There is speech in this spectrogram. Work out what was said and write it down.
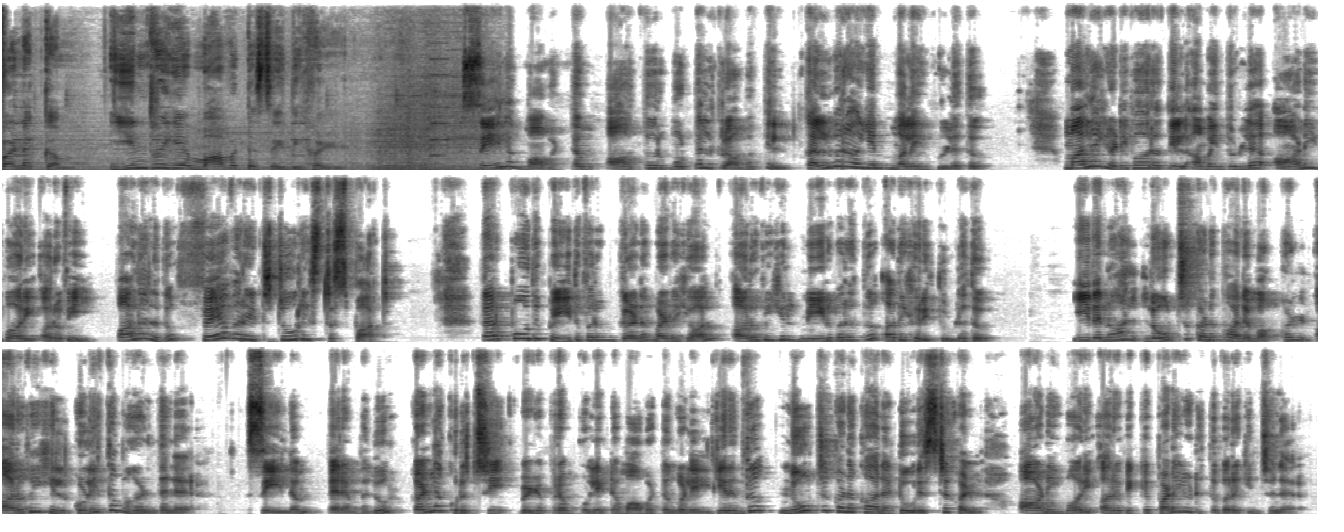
வணக்கம். இன்றைய மாவட்ட செய்திகள். சேலம் மாவட்டம் ஆத்தூர் முட்டல் கிராமத்தில் கல்வராயன் மலை உள்ளது. மலை அடிவாரத்தில் அமைந்துள்ள ஆணிவாரி அருவி பலரது ஃபேவரட் டூரிஸ்ட் ஸ்பாட் தற்போது பெய்து வரும் கனமழையால் அருவியில் நீர்வரத்து அதிகரித்துள்ளது. இதனால் நூற்றுக்கணக்கான மக்கள் அருவியில் குளித்து மகிழ்ந்தனர். சேலம் பெரம்பலூர் கள்ளக்குறிச்சி விழுப்புரம் உள்ளிட்ட மாவட்டங்களில் இருந்து நூற்றுக்கணக்கான டூரிஸ்டுகள் ஆணைவாரி அருவிக்கு படையெடுத்து வருகின்றனர்.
